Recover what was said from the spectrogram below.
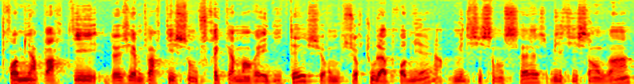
première partie, deuxième partie, sont fréquemment rééditées, surtout la première, 1616, 1620,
